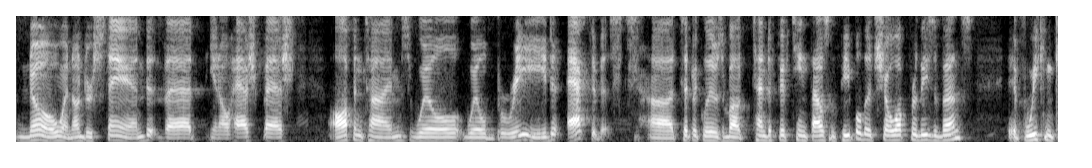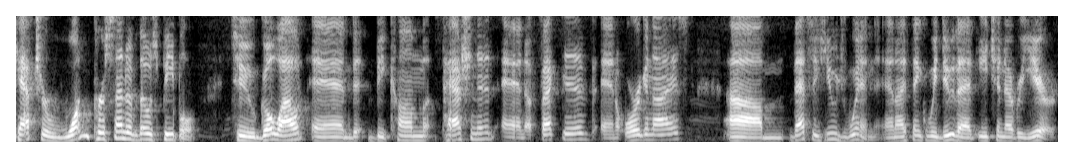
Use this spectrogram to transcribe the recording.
know and understand that you know Hash Bash oftentimes will will breed activists. Uh, typically, there's about ten to fifteen thousand people that show up for these events. If we can capture one percent of those people to go out and become passionate and effective and organized, um, that's a huge win. And I think we do that each and every year.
